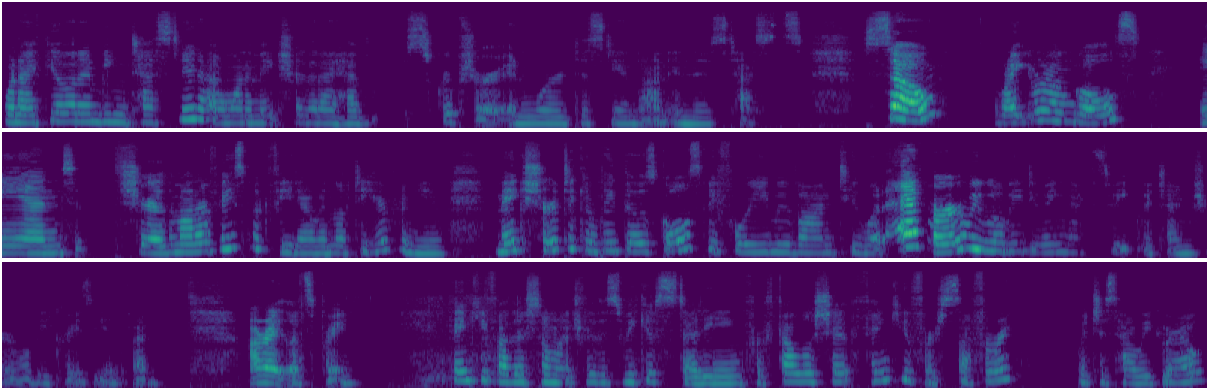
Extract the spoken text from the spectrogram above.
When I feel that I'm being tested, I want to make sure that I have scripture and word to stand on in those tests. So, write your own goals and share them on our Facebook feed. I would love to hear from you. Make sure to complete those goals before you move on to whatever we will be doing next week, which I'm sure will be crazy and fun. All right, let's pray. Thank you, Father, so much for this week of studying, for fellowship. Thank you for suffering, which is how we grow.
